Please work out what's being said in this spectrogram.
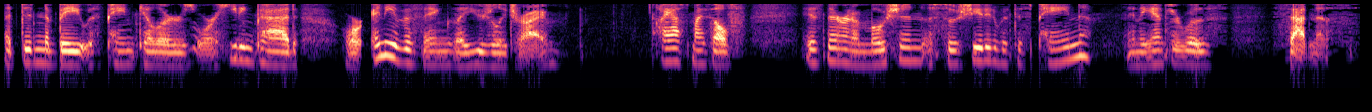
that didn't abate with painkillers or a heating pad or any of the things I usually try. I asked myself, is there an emotion associated with this pain? And the answer was sadness.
